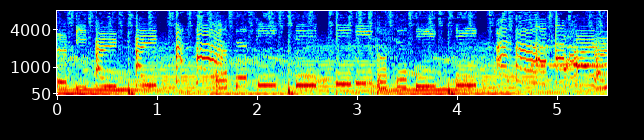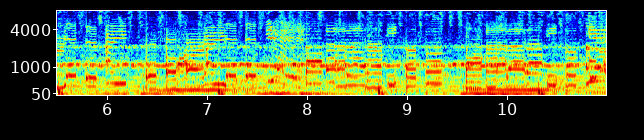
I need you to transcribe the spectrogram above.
Give Yeah.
